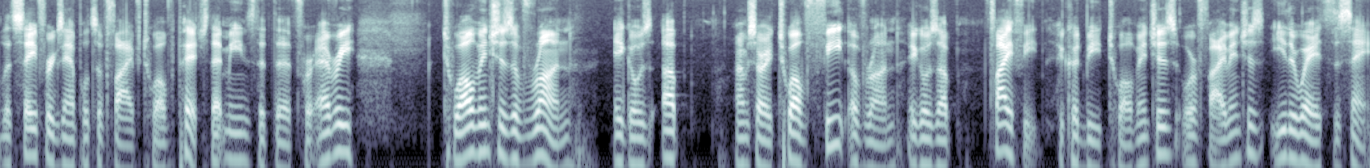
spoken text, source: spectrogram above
Let's say, for example, it's a 512 pitch. That means that the for every 12 inches of run, it goes up, I'm sorry, 12 feet of run, it goes up 5 feet. It could be 12 inches or 5 inches. Either way, it's the same.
